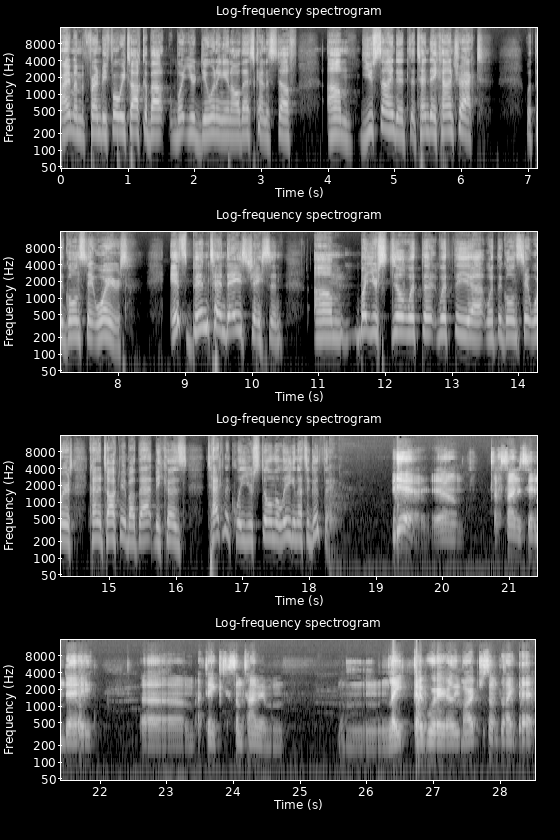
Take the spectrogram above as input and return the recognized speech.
All right, my friend, before we talk about what you're doing and all that kind of stuff, um, you signed a 10 day contract with the Golden State Warriors. It's been 10 days, Chasson. Um, but you're still with the with the uh, with the Golden State Warriors. Kind of talk to me about that because technically you're still in the league, and that's a good thing. Yeah, um, I signed a 10 day. Um, I think sometime in mm, late February, early March, or something like that.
